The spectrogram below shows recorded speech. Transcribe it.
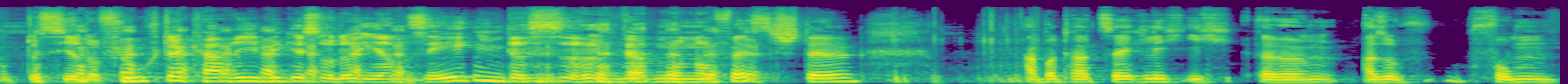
ob das hier der Fluch der Karibik ist oder eher ein Segen, das äh, werden wir noch feststellen. Aber tatsächlich, ich, ähm, also vom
